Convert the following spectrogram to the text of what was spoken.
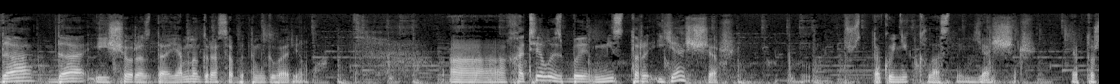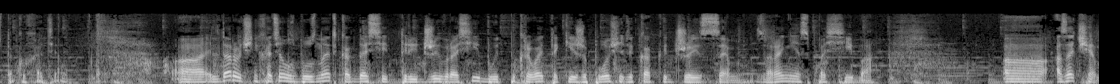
Да, да и еще раз да. Я много раз об этом говорил. А, хотелось бы мистер Ящер. Такой ник классный, Ящер. Я бы тоже такой хотел. А, Эльдар очень хотелось бы узнать, когда сеть 3G в России будет покрывать такие же площади, как и GSM. Заранее спасибо. А, а зачем?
